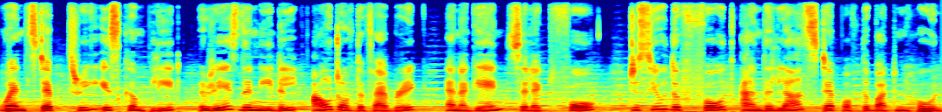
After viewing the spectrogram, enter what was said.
When step 3 is complete, raise the needle out of the fabric and again select 4 to sew the fourth and the last step of the buttonhole.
